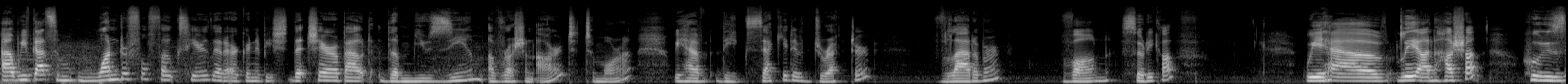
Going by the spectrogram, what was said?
Uh, we've got some wonderful folks here that are going to be sh- that share about the Museum of Russian Art TMORA. We have the executive director, Vladimir von Tsurikov. We have Leon Hushcha, whose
